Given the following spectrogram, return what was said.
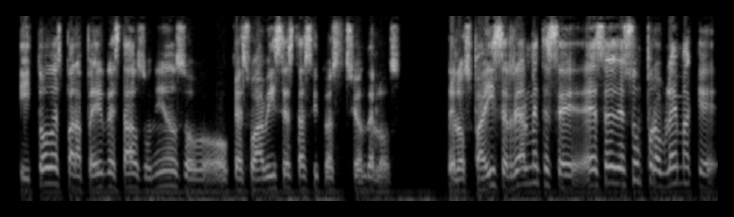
y todo es para pedirle a Estados Unidos o, que suavice esta situación de los de los países. Realmente se, ese es un problema que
